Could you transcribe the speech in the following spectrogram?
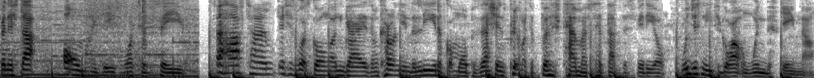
Finish that. Oh my days, what a save. At halftime, this is what's going on guys. I'm currently in the lead, I've got more possessions. Pretty much the first time I've said that this video. We just need to go out and win this game now.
